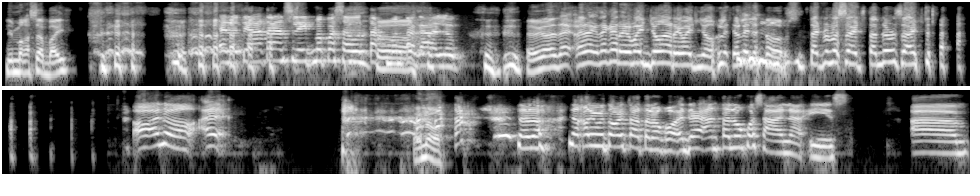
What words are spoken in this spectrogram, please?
Hindi makasabay. Ano, tinatranslate mo pa sa utak mong Tagalog. Teka, rewind nyo nga, rewind nyo. Ulit, ulit, ano. Start from start, start from start. Oh, ano, ay, ano? Tara, nakalimutan ko yung tatanong ko. And then, ang tanong ko sana is, um,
